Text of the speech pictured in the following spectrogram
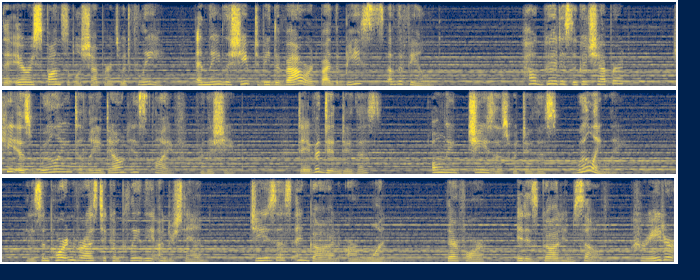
The irresponsible shepherds would flee and leave the sheep to be devoured by the beasts of the field. How good is the Good Shepherd? He is willing to lay down his life for the sheep. David didn't do this. Only Jesus would do this willingly. It is important for us to completely understand Jesus and God are one. Therefore, it is God Himself, creator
